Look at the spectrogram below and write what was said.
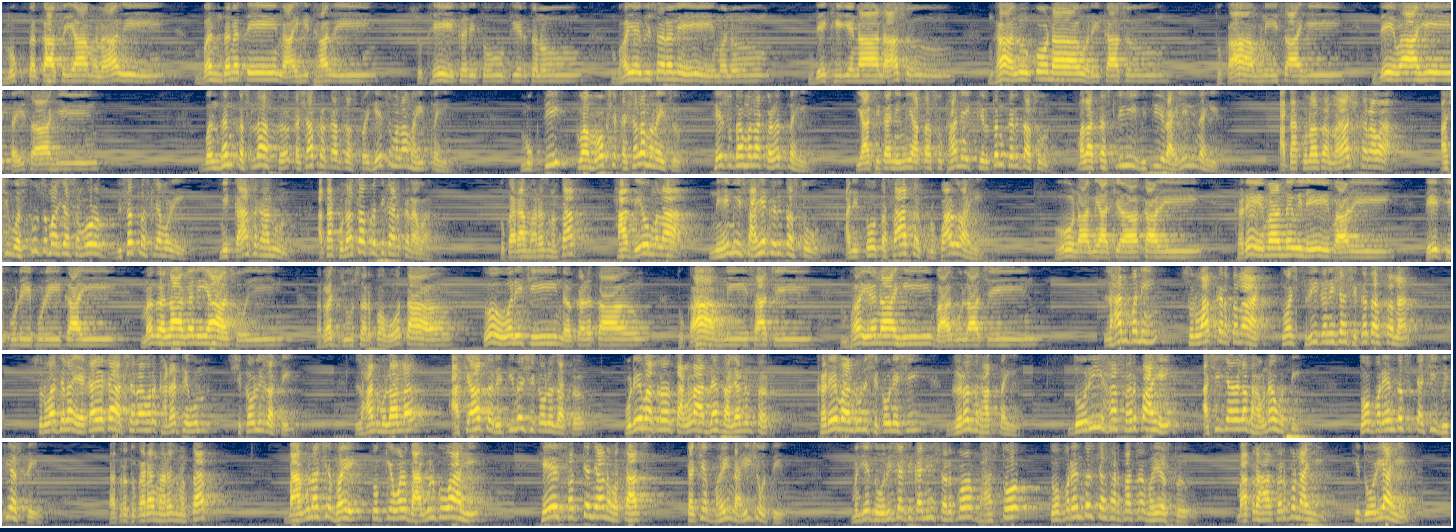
मुक्त कासया म्हणावी बंधन ते नाही ठावी. सुखे करीतो कीर्तनो भय विसरले मनो. देखी जे नासू घालू कोणावरी कासू. तुका म्हणी साही देवाहे तैसाही बंधन कसलं असतं कशा प्रकारचं असतं हेच मला माहीत नाही. मुक्ती किंवा मोक्ष कशाला म्हणायचं हे सुद्धा मला कळत नाही. या ठिकाणी मी आता सुखाने कीर्तन करीत असून मला कसलीही भीती राहिलेली नाही. आता कुणाचा नाश करावा अशी वस्तूच माझ्यासमोर दिसत नसल्यामुळे मी कास घालून आता कुणाचा प्रतिकार करावा? तुकाराम महाराज म्हणतात हा देव मला नेहमी सहाय्य करीत असतो आणि तो तसाच कृपाळू आहे. हो नाम्याच्या काळी खडे मांडविले बाळी तेची पुढे पुढे काई मग लागली या सोयी रज्जू सर्प होता तो वरीची न कळता तुका म्हणी साचे भय नाही बागुलाचे. लहानपणी सुरुवात करताना किंवा श्री गणेशा शिकत असताना सुरुवातीला एका एका अक्षरावर खडा ठेवून शिकवली जाते. लहान मुलांना अशाच रीतीनं शिकवलं जातं. पुढे मात्र चांगला अभ्यास झाल्यानंतर खडे मांडून शिकवण्याची गरज राहत नाही. दोरी हा सर्प आहे अशी ज्या वेळेला भावना होती तोपर्यंतच त्याची भीती असते. मात्र तुकाराम महाराज म्हणतात बागुलाचे भय तो केवळ बागुलबुवा आहे. हे सत्य ज्ञान होताच त्याचे भय नाहीच होते. म्हणजे दोरीच्या ठिकाणी सर्प भासतो तोपर्यंतच त्या सर्पाचं भय असतं. मात्र हा सर्प नाही ही दोरी आहे.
